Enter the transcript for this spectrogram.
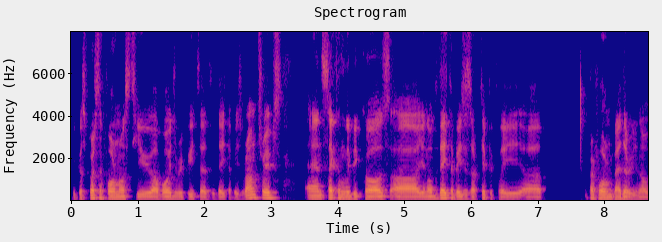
because first and foremost you avoid repeated database round trips, and secondly because uh, you know the databases are typically uh, perform better. You know,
